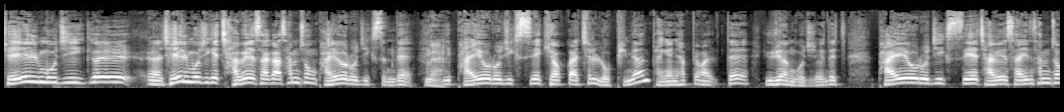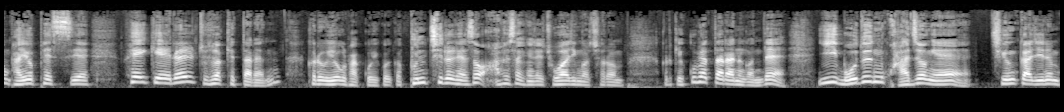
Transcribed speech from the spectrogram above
제일모직을 제일모직의 자회사가 삼성 바이오로직스인데 네. 이 바이오로직스의 기업 가치를 높이면 당연히 합병할 때 유리한 거죠. 근데 바이오로직스의 자회사인 삼성 바이오패스의 회계를 조작했다는 그런 의혹을 받고 있고 그러니까 분치를 해서 아 회사가 굉장히 좋아진 것처럼 그렇게 꾸몄다라는 건데 이 모든 과정에 지금까지는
